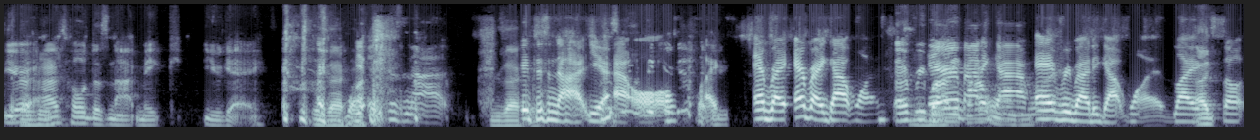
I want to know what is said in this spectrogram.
your Mhm. asshole does not make you gay. exactly It does not. Exactly it does not, yeah, It's at not all. Like everybody, everybody got one. everybody, Everybody got, got one. one. Everybody got one. Like I- so,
